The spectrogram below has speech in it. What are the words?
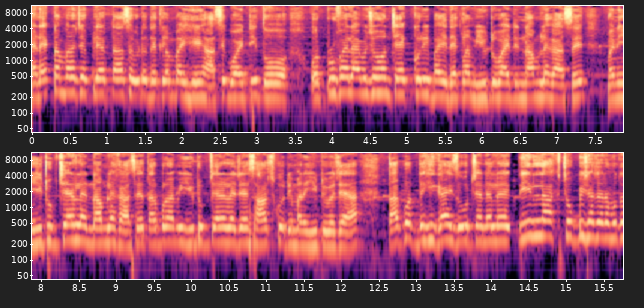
এন্ড এক নম্বরে যে প্লেয়ারটা আছে, ওইটা দেখলাম ভাই হে হাসিব ওয়াইটি তো ওর প্রোফাইলে আমি যখন চেক করি, ভাই, দেখলাম ইউটিউব আইডির নাম লেখা আছে। মানে ইউটিউব চ্যানেলের নাম লেখা আছে। তারপর আমি ইউটিউব চ্যানেলে যাই সার্চ করি মানে ইউটিউবে যায় তারপর দেখি গাইজ ওর চ্যানেলে তিন লাখ চব্বিশ হাজারের মতো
